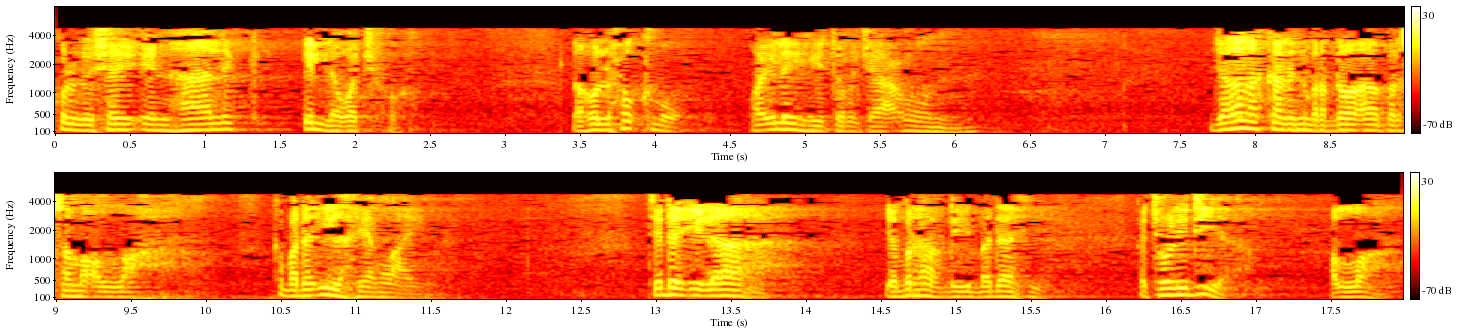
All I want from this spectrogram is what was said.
كل شيء هالك إلا وجهه له الحكم وإليه ترجعون Janganlah kalian berdoa bersama Allah kepada ilah yang lain. Tidak ilah yang berhak diibadahi kecuali Dia, Allah.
